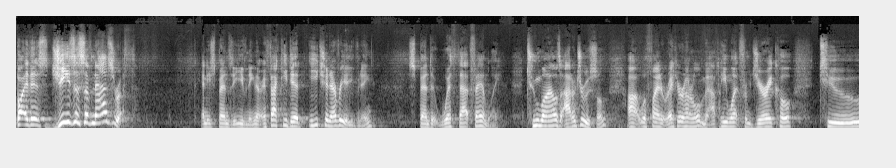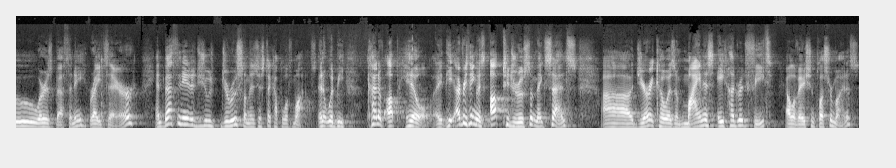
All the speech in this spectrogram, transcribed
by this Jesus of Nazareth. And he spends the evening there. In fact, he did each and every evening spend it with that family. Two miles out of Jerusalem. Uh, we'll find it right here on our little map. He went from Jericho to, where's Bethany? Right there. And Bethany to Jerusalem is just a couple of miles. And it would be kind of uphill. Everything is up to Jerusalem, makes sense. Uh, Jericho is a minus 800 feet elevation, plus or minus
